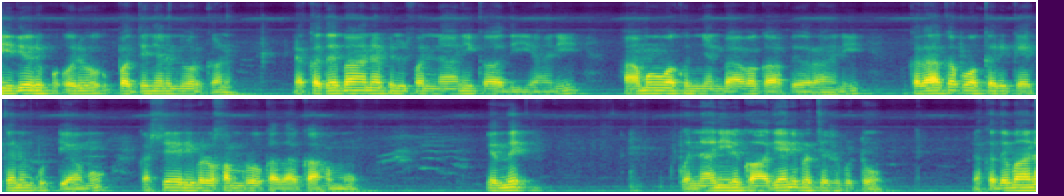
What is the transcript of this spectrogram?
എഴുതിയ ഒരു ഒരു പദ്യം ഞാൻ ഇന്ന് ഓർക്കാണ് ലക്കദബാന ഫിൽ ഫന്നാനി കാദിയാനി ഹാമുവ കുഞ്ഞൻ ബാവ കാഫിറാനി കഥാക്ക പോക്കര് കേക്കനും കുട്ടിയാമു കശേരി ബൽഹംറു കഥാക്ക ഹമ്മു എന്ന് പൊന്നാനിയിൽ കാദ്യാനി പ്രത്യക്ഷപ്പെട്ടു. ലക്കദ്മാന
